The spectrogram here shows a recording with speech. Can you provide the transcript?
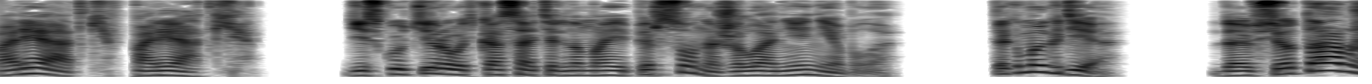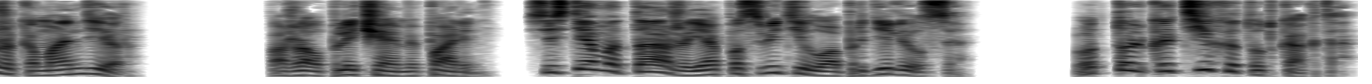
порядке, в порядке. Дискутировать касательно моей персоны желания не было. Так мы где? Да все там же, командир. Пожал плечами парень. Система та же, я по светилу определился. Вот только тихо тут как-то.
